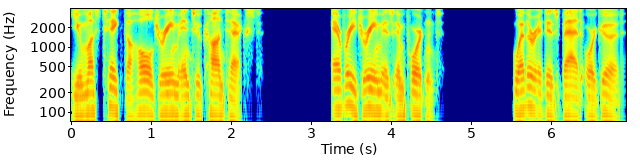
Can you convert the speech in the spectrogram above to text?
you must take the whole dream into context. Every dream is important. Whether it is bad or good.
